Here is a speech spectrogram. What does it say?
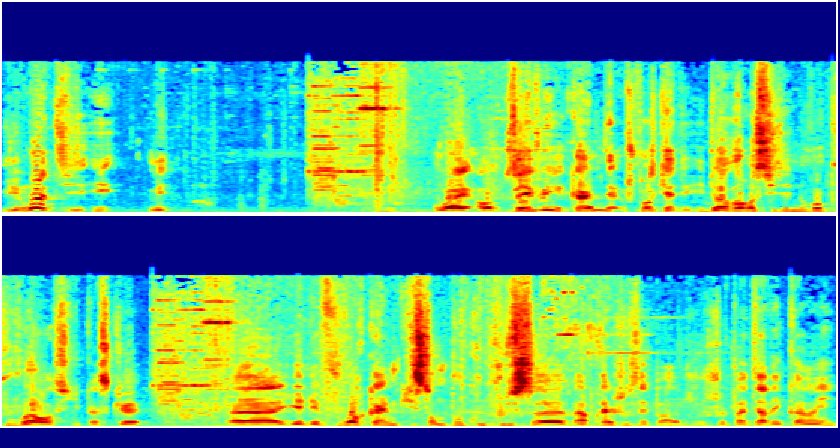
Mais what Mais... Ouais, oh, vous avez vu, quand même, je pense qu'il doit avoir aussi des nouveaux pouvoirs aussi, parce que euh, il y a des pouvoirs quand même qui sont beaucoup plus... Euh, après, je sais pas, je, je vais pas dire des conneries.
